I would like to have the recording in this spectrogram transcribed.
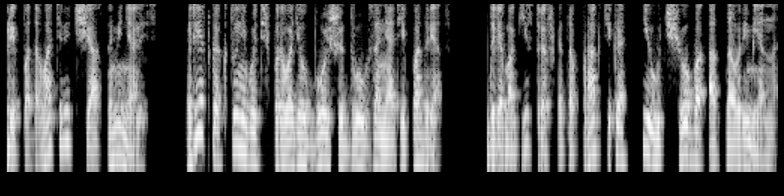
Преподаватели часто менялись. Редко кто-нибудь проводил больше двух занятий подряд. Для магистров это практика и учеба одновременно.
